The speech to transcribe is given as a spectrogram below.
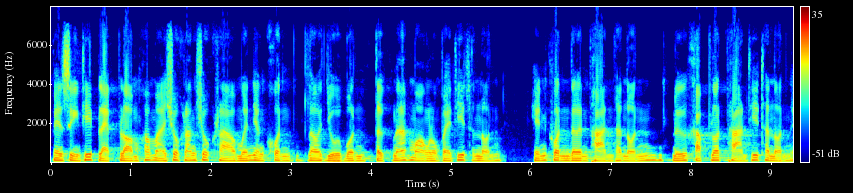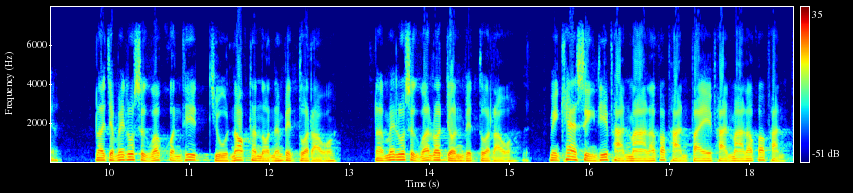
เป็นสิ่งที่แปลกปลอมเข้ามาชั่วครั้งชั่วคราว เหมือนอย่างคนเราอยู่บนตึกนะ มองลงไปที่ถนน เห็นคนเดินผ่านถนน หรือขับรถผ่านที่ถนนเนี่ย เราจะไม่รู้สึกว่าคนที่อยู่นอกถนนนั้นเป็นตัวเรา เราไม่รู้สึกว่ารถยนต์เป็นตัวเราเป็นแค่สิ่งที่ผ่านมาแล้วก็ผ่านไป ผ่านมาแล้วก็ผ่านไป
